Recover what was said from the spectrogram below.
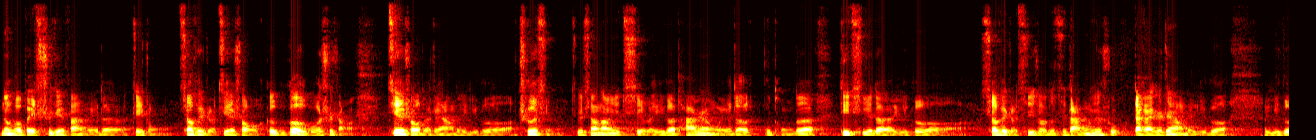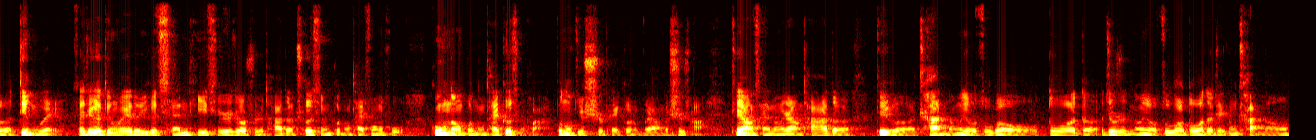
能够被世界范围的这种消费者接受、各个各个国市场接受的这样的一个车型，就相当于起了一个他认为的不同的地区的一个。消费者需求的最大公约数，大概是这样的一个一个定位。在这个定位的一个前提，其实就是它的车型不能太丰富，功能不能太个性化，不能去适配各种各样的市场，这样才能让它的这个产能有足够多的，就是能有足够多的这种产能，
